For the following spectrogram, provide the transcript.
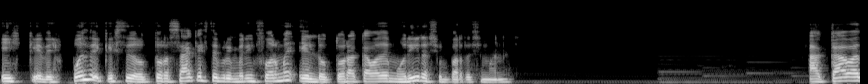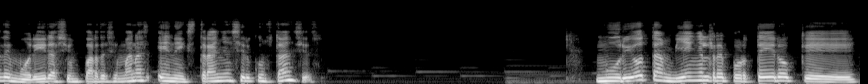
es que después de que este doctor saque este primer informe, el doctor acaba de morir hace un par de semanas. Acaba de morir hace un par de semanas en extrañas circunstancias. Murió también el reportero que,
